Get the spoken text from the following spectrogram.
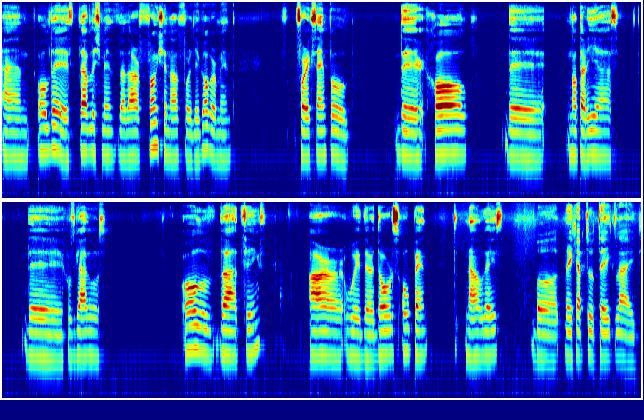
And all the establishments that are functional for the government for example the hall the notarías the juzgados all that things are with their doors open nowadays, but they have to take like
